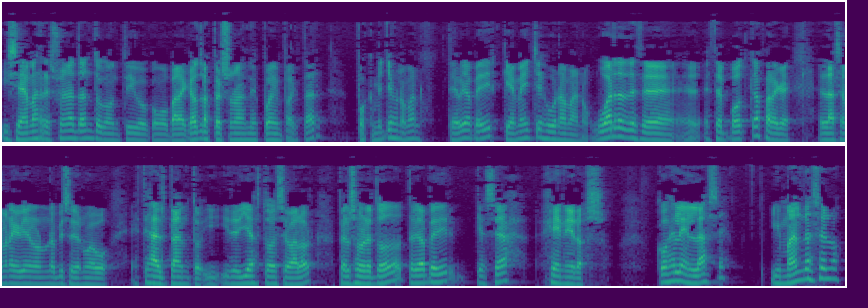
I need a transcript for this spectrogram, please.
Y si además resuena tanto contigo como para que a otras personas les pueda impactar, pues que me eches una mano. Te voy a pedir que me eches una mano. Guárdate este, este podcast para que en la semana que viene con un episodio nuevo estés al tanto y, y te lleves todo ese valor. Pero sobre todo, te voy a pedir que seas generoso. Coge el enlace y mándaselo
